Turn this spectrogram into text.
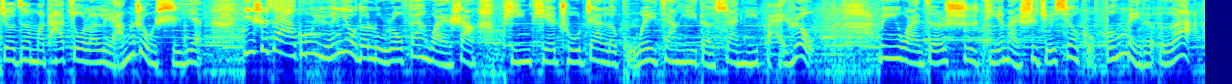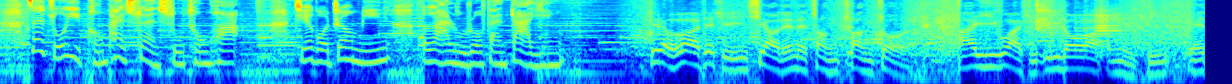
就这么，他做了两种实验：一是在阿公原有的卤肉饭碗上拼贴出蘸了古味酱意的蒜泥白肉；另一碗则是叠满视觉效果丰美的鹅啊，再佐以澎湃蒜酥葱花。结果证明，鹅啊卤肉饭大赢。这个鹅啊，这是少年的创创作了。啊，伊我是伊卤啊，当然基诶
